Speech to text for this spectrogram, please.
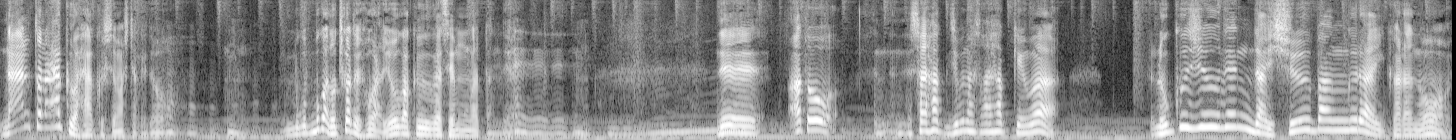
なんとなくは把握してましたけど、うんうんうんうん。僕僕はどっちかというとほら洋楽が専門だったんで、ええええうんええであと再発自分の再発見は60年代終盤ぐらいからの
